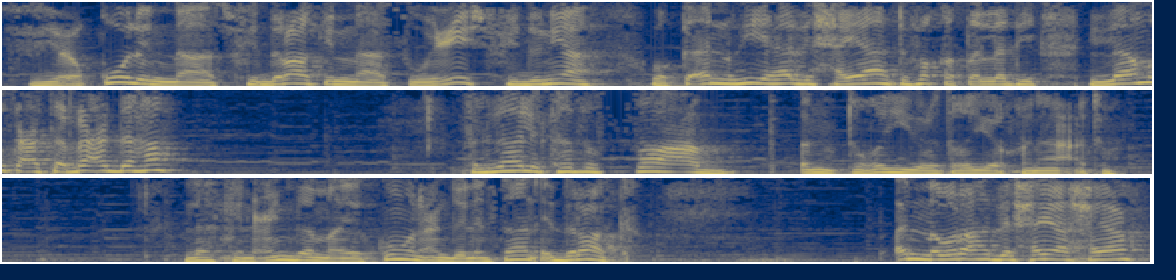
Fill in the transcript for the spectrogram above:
في عقول الناس في إدراك الناس ويعيش في دنياه وكأنه هي هذه حياته فقط التي لا متعة بعدها فلذلك هذا صعب أن تغير تغير قناعته. لكن عندما يكون عند الإنسان إدراك أن وراء هذه الحياة حياة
